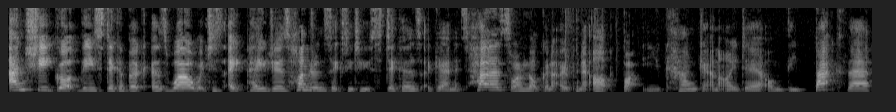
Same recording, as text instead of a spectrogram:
And she got the sticker book as well, which is eight pages, 162 stickers. Again, it's hers, so I'm not going to open it up, but you can get an idea on the back there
